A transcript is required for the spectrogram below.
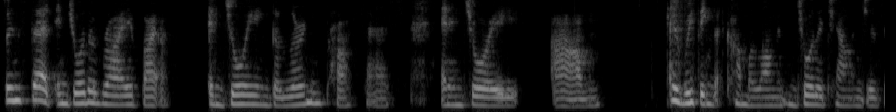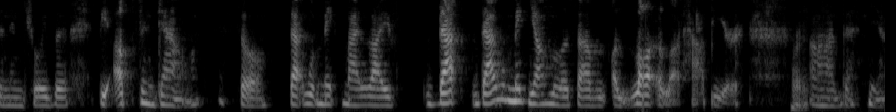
So instead, enjoy the ride by enjoying the learning process and enjoy um, everything that come along and enjoy the challenges and enjoy the the ups and downs. So that would make my life that that would make young Melissa a lot a lot happier. Right. Uh, yeah.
